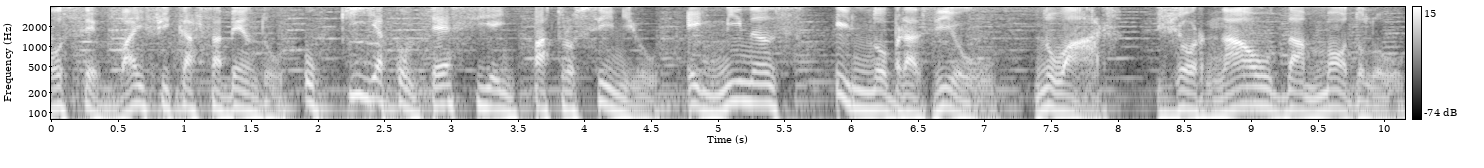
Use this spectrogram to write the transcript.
Você vai ficar sabendo o que acontece em patrocínio, em Minas e no Brasil. No ar, Jornal da Módulo.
